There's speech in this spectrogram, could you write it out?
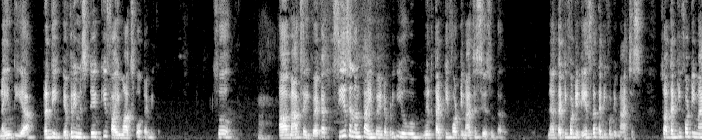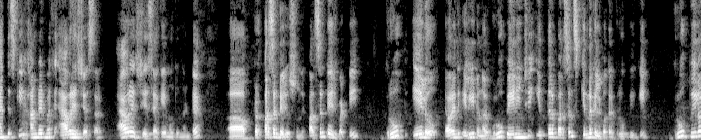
నైంటీయా ప్రతి ఎవ్రీ మిస్టేక్కి ఫైవ్ మార్క్స్ పోతాయి మీకు. సో ఆ మ్యాక్స్ అయిపోయాక సీజన్ అంతా అయిపోయేటప్పటికి యూ మీరు థర్టీ ఫార్టీ మ్యాచెస్ చేసి ఉంటారు థర్టీ ఫార్టీ డేస్గా థర్టీ ఫార్టీ మ్యాచెస్ సో ఆ థర్టీ ఫార్టీ మ్యాచెస్కి హండ్రెడ్ మ్యాచ్ యావరేజ్ చేస్తారు. యావరేజ్ చేశాక ఏమవుతుందంటే పర్సంటేజ్ వస్తుంది. పర్సంటేజ్ బట్టి గ్రూప్ ఏలో ఎవరైతే ఎలీట్ ఉన్నారో గ్రూప్ ఏ నుంచి ఇద్దరు పర్సన్స్ కిందకి వెళ్ళిపోతారు గ్రూప్ బికి. గ్రూప్ బిలో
